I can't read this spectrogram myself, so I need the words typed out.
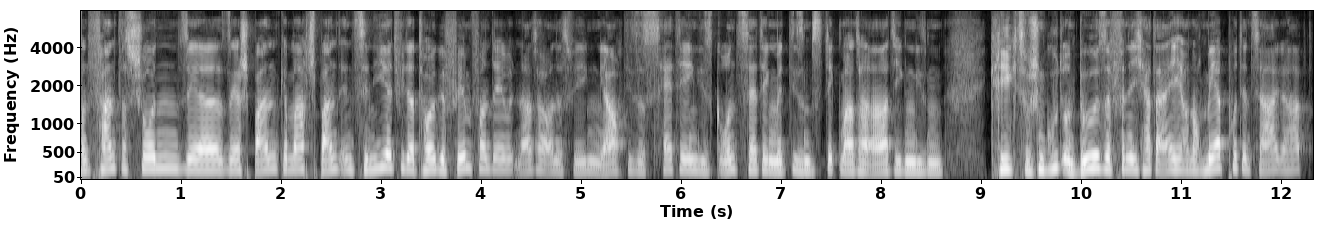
und fand das schon sehr, sehr spannend gemacht, spannend inszeniert, wieder toll gefilmt von David Nutter und deswegen ja auch dieses Setting, dieses Grundsetting mit diesem Stigmata-artigen, diesem Krieg zwischen Gut und Böse, finde ich, hat er eigentlich auch noch mehr Potenzial gehabt.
